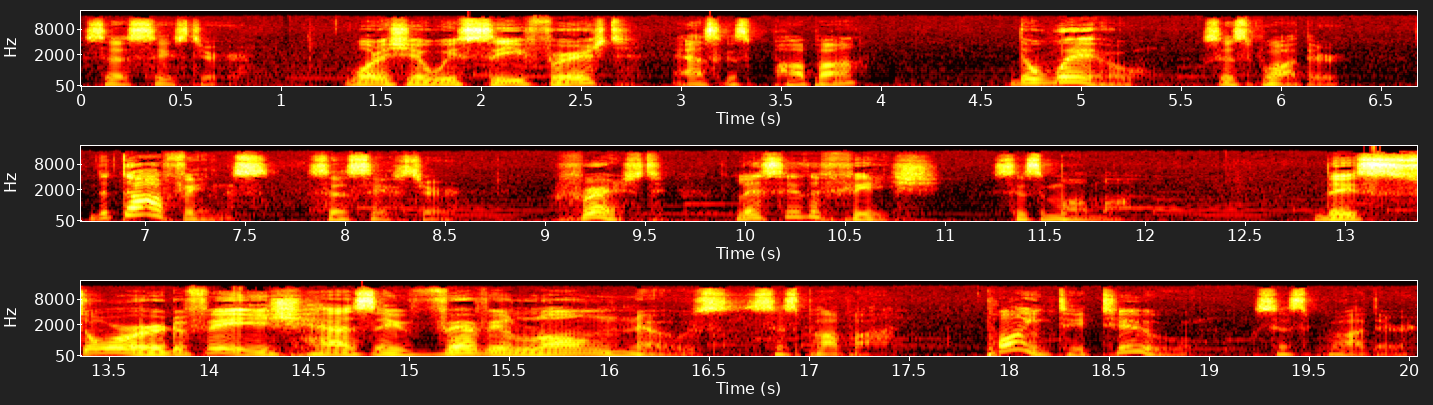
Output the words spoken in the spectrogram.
says sister. What shall we see first? asks Papa. The whale, says brother. The dolphins, says sister. First, let's see the fish, says Mama. This sword fish has a very long nose, says Papa. Pointed too, says brother.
